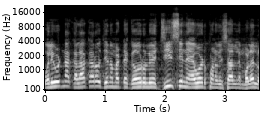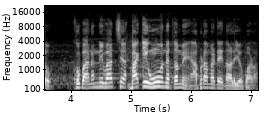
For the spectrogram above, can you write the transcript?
બોલિવૂડના કલાકારો જેના માટે ગૌરવ લે જી સિને એવોર્ડ પણ વિશાલને મળેલો. ખૂબ આનંદની વાત છે. બાકી હું અને તમે આપણા માટે તાળીઓ પાડો.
